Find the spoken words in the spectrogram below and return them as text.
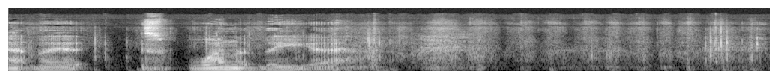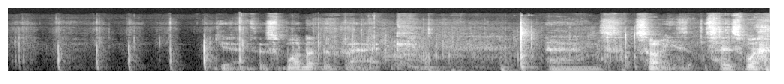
at the there's one at the uh, yeah there's one at the back, and sorry there's one.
